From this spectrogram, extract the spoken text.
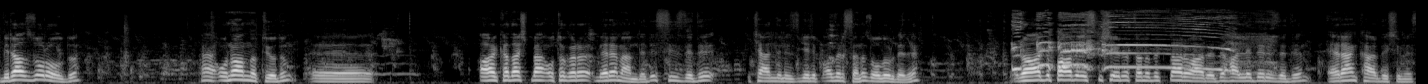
Biraz zor oldu. Ha, onu anlatıyordum. Ee, arkadaş ben otogara veremem dedi. Siz dedi kendiniz gelip alırsanız olur dedi. Ragıp abi Eskişehir'de tanıdıklar var dedi. Hallederiz dedim. Eren kardeşimiz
